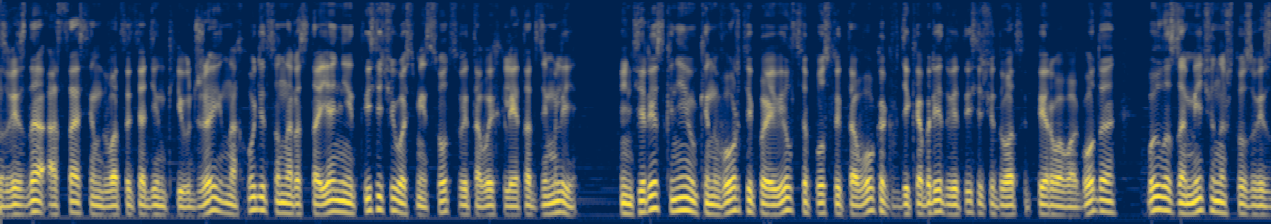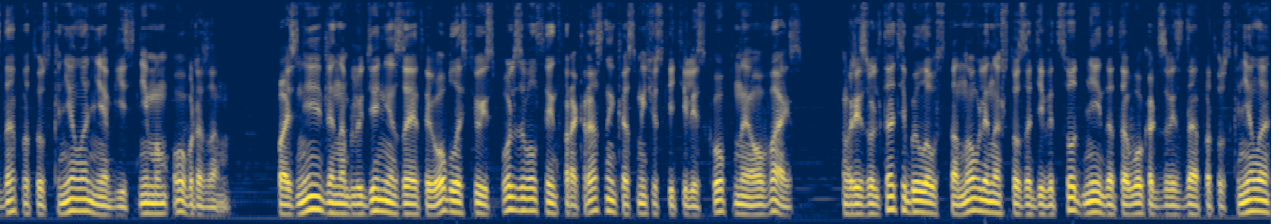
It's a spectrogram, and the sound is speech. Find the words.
Звезда Assassin 21QJ находится на расстоянии 1800 световых лет от Земли. Интерес к ней у Кенворти появился после того, как в декабре 2021 года было замечено, что звезда потускнела необъяснимым образом. Позднее для наблюдения за этой областью использовался инфракрасный космический телескоп NEOVISE. В результате было установлено, что за 900 дней до того, как звезда потускнела,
